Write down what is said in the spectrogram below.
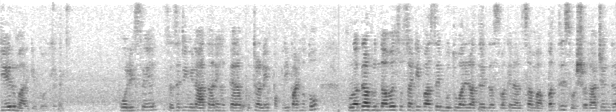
ગેરમાર્ગે દોરી પોલીસે સીસીટીવીના આધારે હત્યાના પુત્રને પકડી પાડ્યો હતો. વડોદરા વૃંદાવન સોસાયટી પાસે બુધવારે રાત્રે દસ વાગ્યાના અરસામાં બત્રીસ વર્ષ રાજેન્દ્ર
